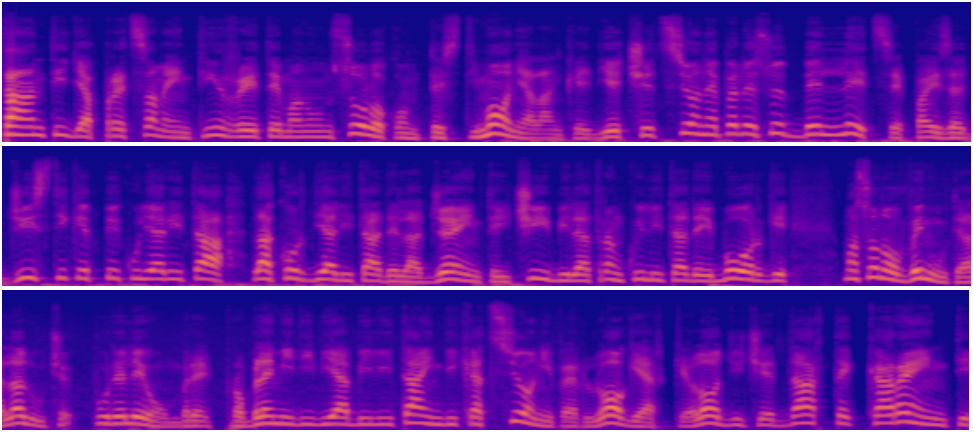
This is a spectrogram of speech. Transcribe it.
Tanti gli apprezzamenti in rete, ma non solo, con testimonial anche di eccezione per le sue bellezze paesaggistiche e peculiarità, la cordialità della gente, i cibi, la tranquillità dei borghi, ma sono venute alla luce pure le ombre. Problemi di viabilità, indicazioni per luoghi archeologici e d'arte carenti,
